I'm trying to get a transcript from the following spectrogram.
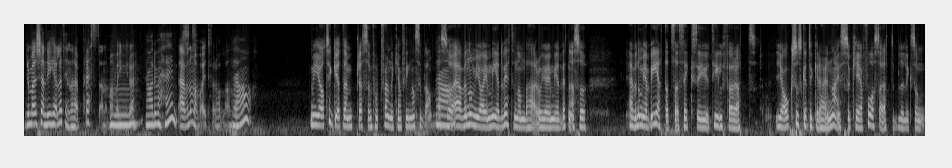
Man kände ju hela tiden den här pressen när man var Mm. yngre. Ja, det var hemskt. Även om man var i ett förhållande. Ja. Men jag tycker att den pressen fortfarande kan finnas ibland. Ja. Alltså, även om jag är medveten om det här och jag är medveten, alltså, även om jag vet att så här, sex är ju till för att jag också ska tycka det här är nice, så kan jag få så här, att det blir liksom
